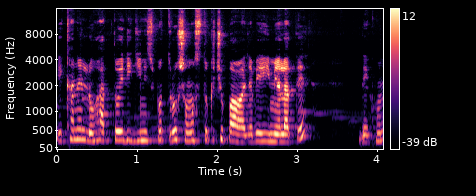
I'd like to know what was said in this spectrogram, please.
এখানে লোহার তৈরি জিনিসপত্র, সমস্ত কিছু পাওয়া যাবে এই মেলাতে। দেখুন,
